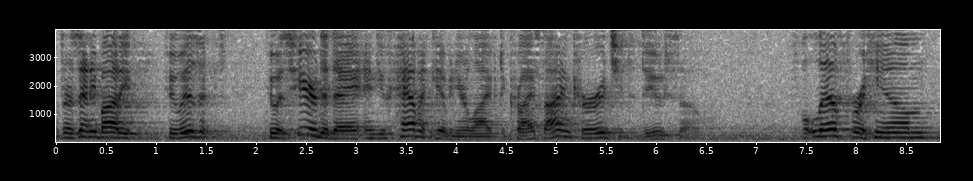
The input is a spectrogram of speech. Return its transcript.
If there's anybody who isn't who is here today and you haven't given your life to Christ, I encourage you to do so. Live for him.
